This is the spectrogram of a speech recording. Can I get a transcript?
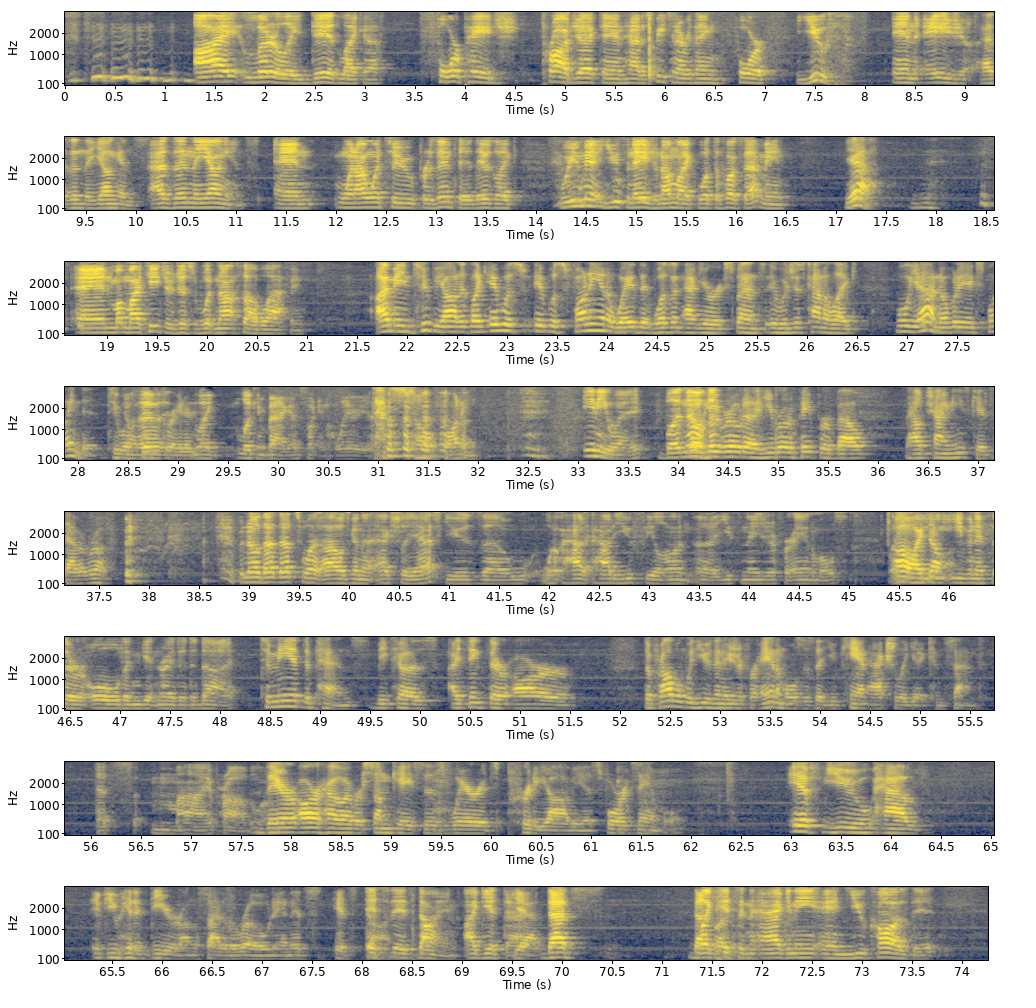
I literally did like a four page project and had a speech and everything for youth in Asia As in the youngins. as in the youngins. And when I went to present it, they was like, "We meant euthanasia," and I'm like, "What the fuck's that mean?" Yeah. And my, my teacher just would not stop laughing. I mean, to be honest, like it was it was funny in a way that wasn't at your expense. It was just kind of like, well, yeah, nobody explained it to a fifth that- grader. Like looking back, that's fucking hilarious. That's so funny. anyway, but so no, he that, wrote a he wrote a paper about how Chinese kids have it rough. but no, that that's what I was gonna actually ask you is uh, wh- how how do you feel on uh, euthanasia for animals? Oh, I don't- Even if they're old and getting ready to die. To me, it depends because I think there are. The problem with euthanasia for animals is that you can't actually get consent. That's my problem. There are, however, some cases where it's pretty obvious. For example, if you have, if you hit a deer on the side of the road and it's it's it's it's dying. I get that. yeah, that's that's like what I it's mean. an agony and you caused it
